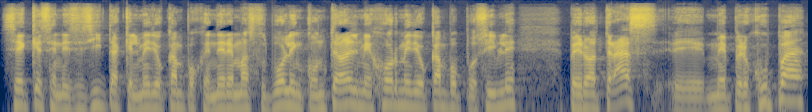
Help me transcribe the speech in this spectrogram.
Sé que se necesita que el medio campo genere más fútbol, encontrar el mejor medio campo posible, pero atrás eh, me preocupa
